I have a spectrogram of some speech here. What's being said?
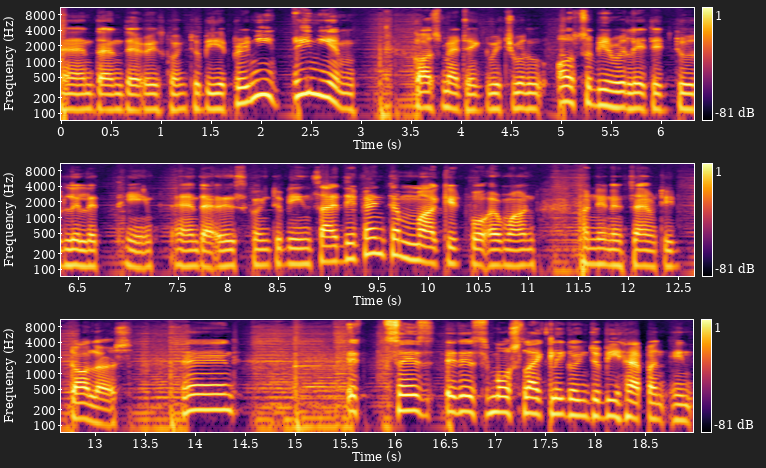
and then there is going to be a premi premium cosmetic which will also be related to Lilith theme and that is going to be inside the Phantom market for around $170 and it says it is most likely going to be happen in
